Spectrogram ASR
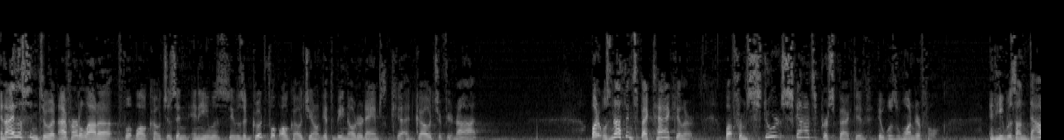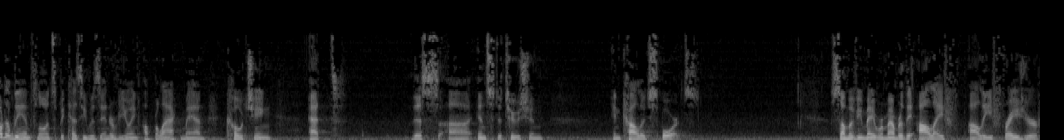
And I listened to it, and I've heard a lot of football coaches, and, and he was he was a good football coach. You don't get to be Notre Dame's head coach if you're not. But it was nothing spectacular. But from Stuart Scott's perspective, it was wonderful. And he was undoubtedly influenced because he was interviewing a black man coaching at this uh, institution in college sports. Some of you may remember the Ali, Ali Frazier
